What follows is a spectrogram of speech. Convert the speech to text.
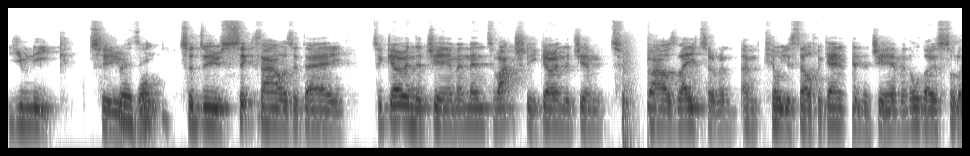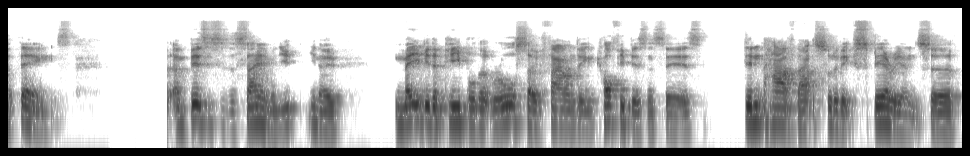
unique to Crazy. want to do six hours a day to go in the gym and then to actually go in the gym two hours later and, and kill yourself again in the gym and all those sort of things and business is the same. And you, you know, maybe the people that were also founding coffee businesses didn't have that sort of experience of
